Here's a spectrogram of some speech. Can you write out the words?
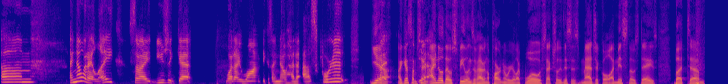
Um, I know what I like, so I usually get what I want because I know how to ask for it. Yeah, But- I guess I'm saying yeah. I know those feelings of having a partner where you're like, "Whoa, sexually, this is magical." I miss those days, but um,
